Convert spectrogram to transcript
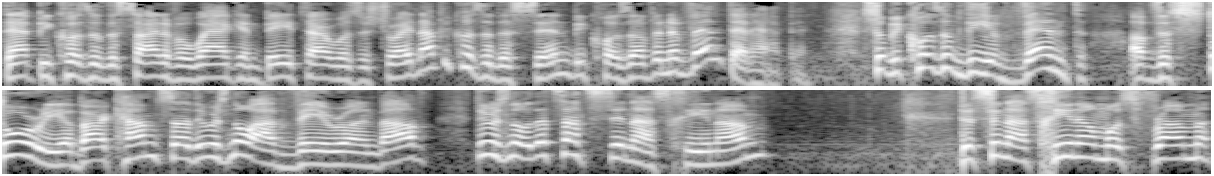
that because of the side of a wagon, Beitar was destroyed, not because of the sin, because of an event that happened. So because of the event of the story of Bar Kamsa, there was no Avera involved. There was no, that's not sinas chinam. The sinas chinam was from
